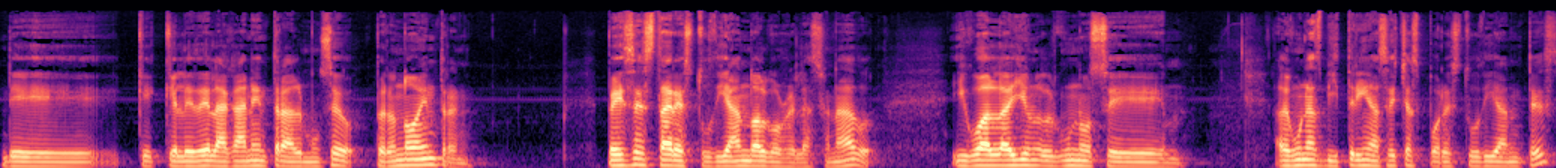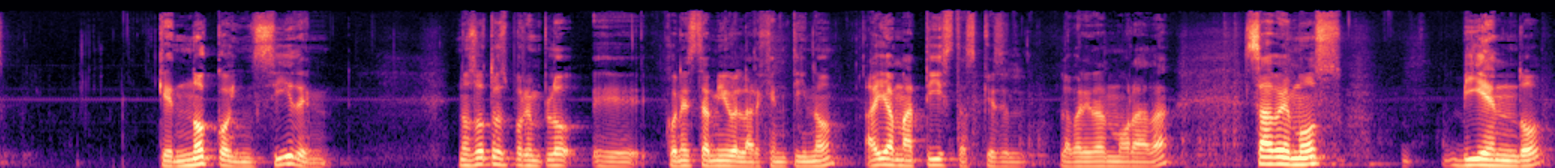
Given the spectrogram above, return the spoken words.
de que, le dé la gana entrar al museo, pero no entran, pese a estar estudiando algo relacionado. Igual hay algunos, eh, algunas vitrinas hechas por estudiantes que no coinciden. Nosotros, por ejemplo, eh, con este amigo el argentino, hay amatistas, que es la variedad morada, sabemos, viendo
